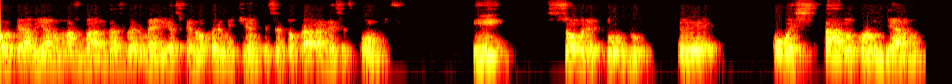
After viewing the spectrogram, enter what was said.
porque havia umas bandas vermelhas que não permitiam que se tocara nesses pontos. E, sobretudo, eh, o Estado colombiano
